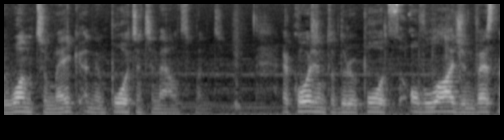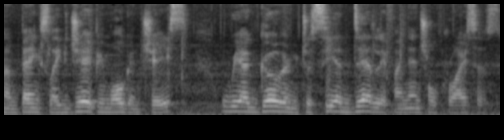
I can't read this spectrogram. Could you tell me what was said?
want to make an important announcement. According to the reports of large investment banks like JP Morgan Chase, we are going to see a deadly financial crisis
